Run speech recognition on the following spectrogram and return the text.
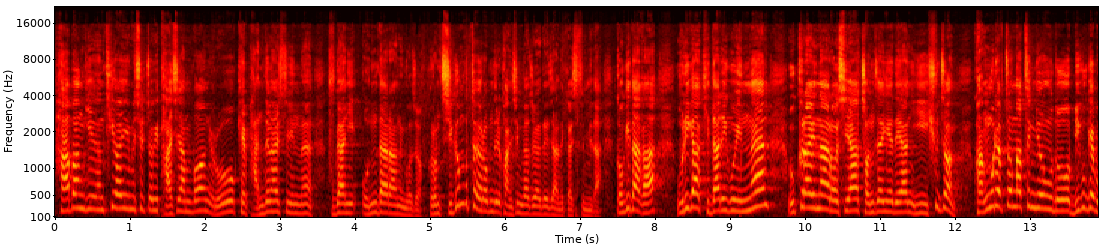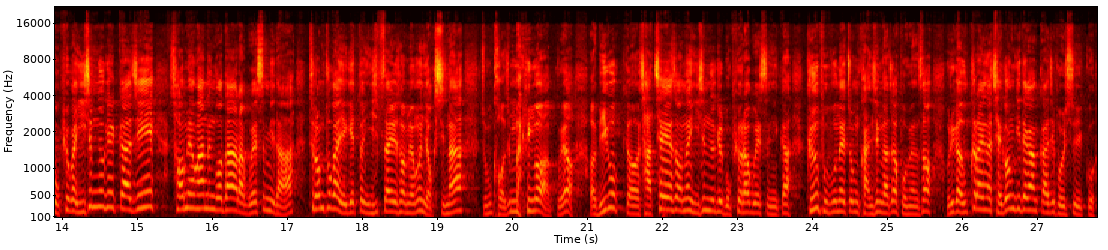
하반기에는 TIM 실적이 다시 한번 이렇게 반등할 수 있는 구간이 온다라는 거죠. 그럼 지금부터 여러분들이 관심 가져야 되지 않을까 싶습니다. 거기다가 우리가 기다리고 있는 우크라이나 러시아 전쟁에 대한 이 휴전, 광물협정 같은 경우도 미국의 목표가 26일까지 서명하는 거다라고 했습니다. 트럼프가 얘기했던 24일 서명은 역시나 좀 거짓말 말인 것 같고요. 어, 미국 어, 자체에서는 26일 목표라고 했으니까 그 부분에 좀 관심 가져 보면서 우리가 우크라이나 재건 기대감까지 볼 수 있고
